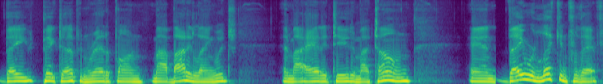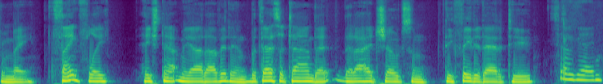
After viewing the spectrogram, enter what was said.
they picked up and read upon my body language and my attitude and my tone. And they were looking for that from me. Thankfully, he snapped me out of it. And but that's a time that that I had showed some defeated attitude. So good.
